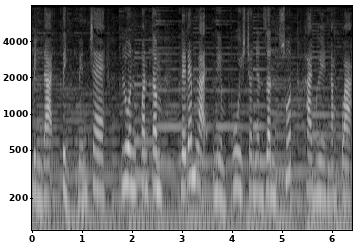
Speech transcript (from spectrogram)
Bình Đại, tỉnh Bến Tre luôn quan tâm để đem lại niềm vui cho nhân dân suốt 20 năm qua.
